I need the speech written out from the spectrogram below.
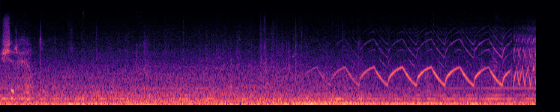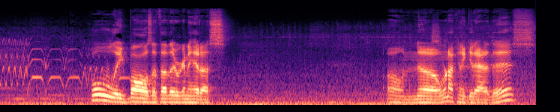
You should have helped him. Holy balls, I thought they were gonna hit us. Oh no, we're not gonna get out of this.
